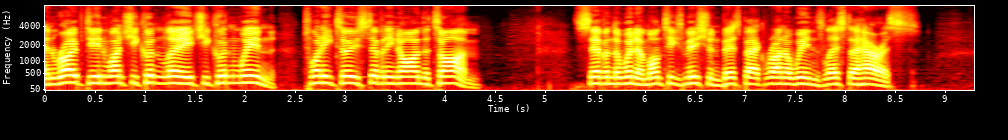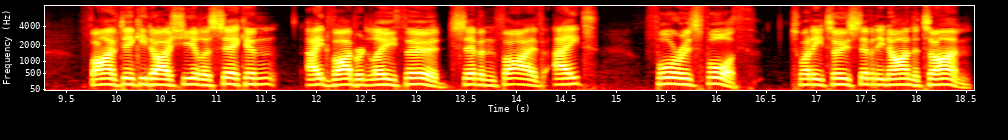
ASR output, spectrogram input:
and roped in once she couldn't lead, she couldn't win. 22.79 the time. Seven the winner, Monty's Mission. Best back runner wins, Lester Harris. Five, Dinky Die Sheila second. Eight, Vibrant Lee third. Seven, five, eight. Four is fourth. 22.79 the time.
